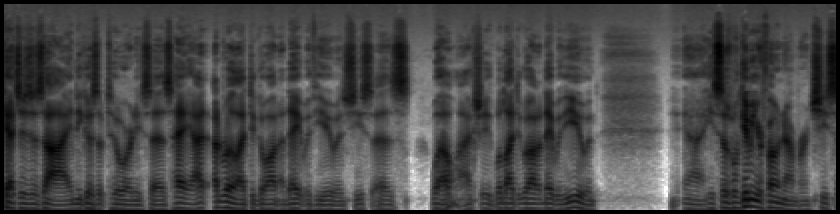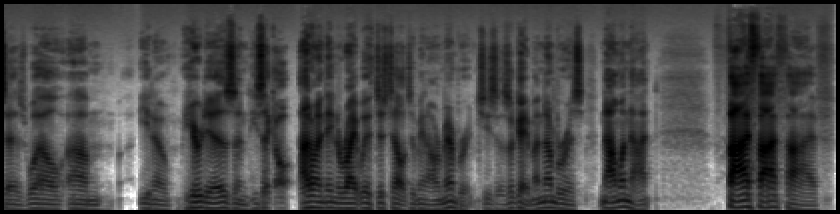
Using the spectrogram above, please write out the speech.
catches his eye, and he goes up to her and he says, "Hey, I'd, really like to go out on a date with you." And she says, "Well, I actually would like to go out on a date with you." And uh, he says, "Well, give me your phone number." And she says, "Well, um, you know, here it is." And he's like, "Oh, I don't have anything to write with. Just tell it to me, and I'll remember it." And she says, "Okay, my number is 919 555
